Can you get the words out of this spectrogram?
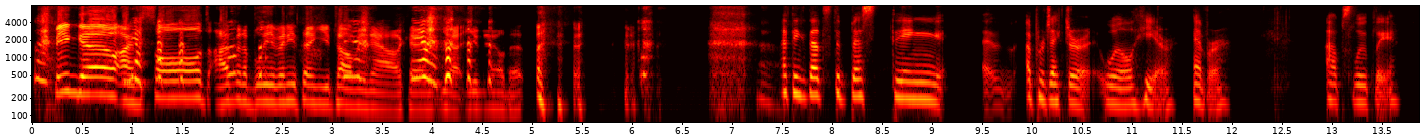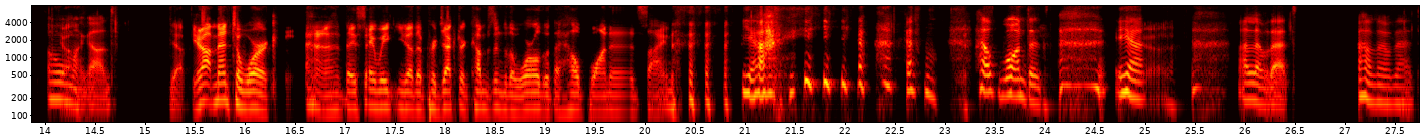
bingo, I'm Yeah. sold. I'm gonna believe anything you tell me now. Okay. Yeah. Yeah, you nailed it. I think that's the best thing uh, a projector will hear ever. Absolutely. Oh Yeah. my God. yeah. You're not meant to work. they say we, you know, the projector comes into the world with a help wanted sign. Yeah. help, help wanted. Yeah. yeah. I love that. I love that.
